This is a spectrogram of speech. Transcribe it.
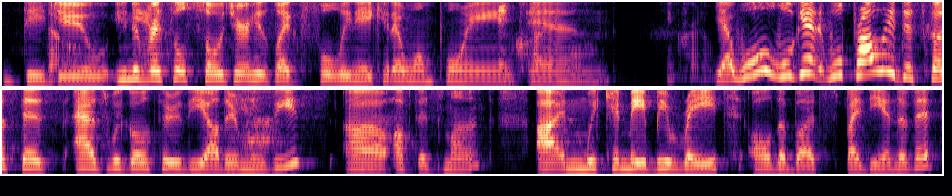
they so, do universal soldier he's like fully naked at one point Incredible. and Incredible. Yeah, we'll we'll get we'll probably discuss this as we go through the other movies uh, of this month, uh, and we can maybe rate all the butts by the end of it.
